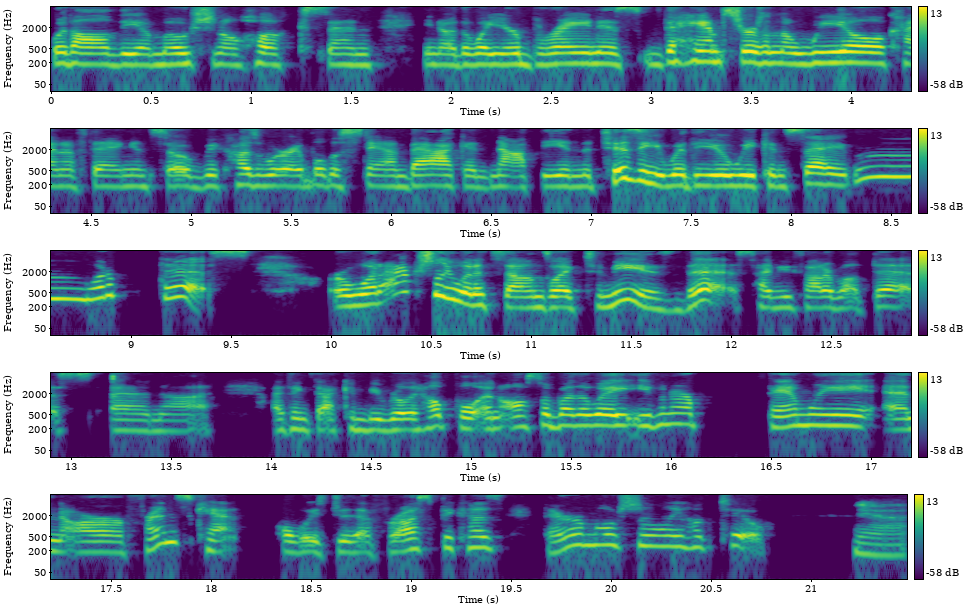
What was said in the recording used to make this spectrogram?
with all the emotional hooks and, you know, the way your brain is the hamsters on the wheel kind of thing. And so because we're able to stand back and not be in the tizzy with you, we can say, mm, what about this? Or what actually what it sounds like to me is this. Have you thought about this? And uh, I think that can be really helpful. And also, by the way, even our family and our friends can't always do that for us because they're emotionally hooked too. Yeah,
